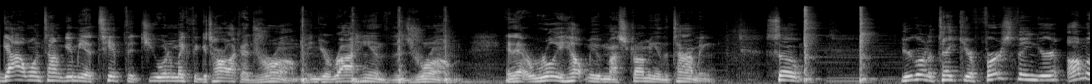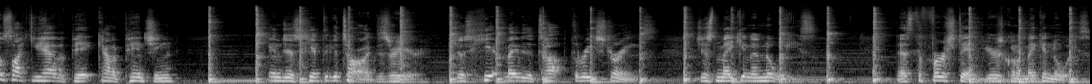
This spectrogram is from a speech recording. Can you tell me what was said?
guy one time gave me a tip that you want to make the guitar like a drum, and your right hand's the drum. And that really helped me with my strumming and the timing. So, you're going to take your first finger, almost like you have a pick, kind of pinching, and just hit the guitar like this right here. Just hit maybe the top three strings. Just making a noise. That's the first step. You're just going to make a noise.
